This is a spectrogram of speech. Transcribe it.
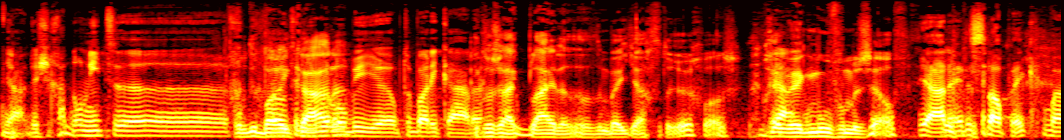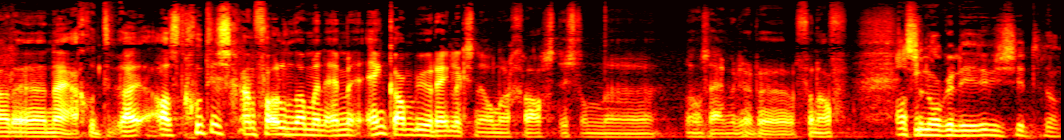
Ja, dus je gaat nog niet eh Op de barricade? lobby eh, op de barricade. Ik was eigenlijk blij dat dat een beetje achter de rug was. Op een gegeven moment ben ik moe van mezelf. Ja, nee, dat snap ik. Maar eh, nou ja, goed. Als het goed is, gaan Volendam en Emmen en Cambuur redelijk snel naar gras. Dus dan, eh, dan zijn we er vanaf. Als ze nog in de Eredivisie zitten dan.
